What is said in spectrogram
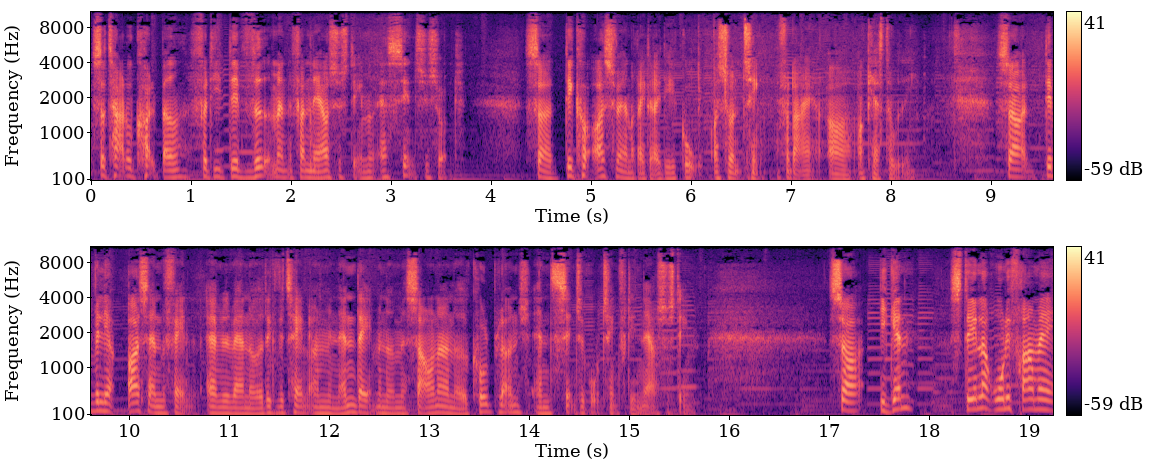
Så tager du et koldt bad, fordi det ved man fra nervesystemet er sindssygt sundt. Så det kan også være en rigtig, rigtig god og sund ting for dig at, at kaste ud i. Så det vil jeg også anbefale, at vil være noget. Det kan vi tale om en anden dag med noget med sauna og noget cold plunge, er en sindssygt god ting for dit nervesystem. Så igen, stille og roligt fremad.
